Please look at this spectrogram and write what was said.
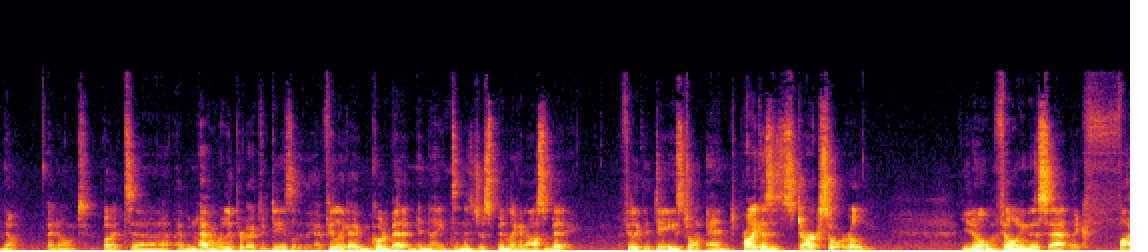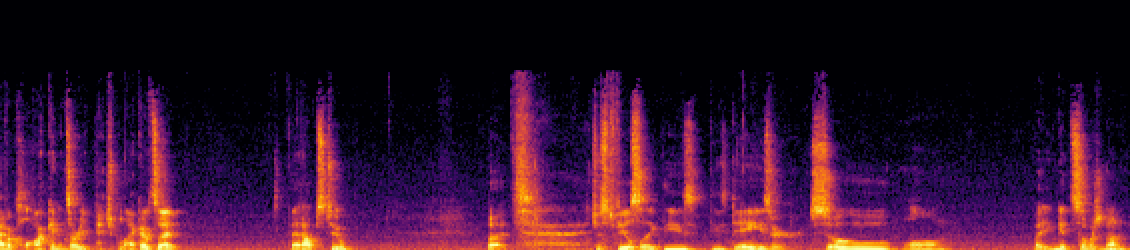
no, I don't. But uh, I've been having really productive days lately. I feel like I can go to bed at midnight, and it's just been like an awesome day. I feel like the days don't end. Probably because it's dark so early. You know, I'm filming this at like five o'clock, and it's already pitch black outside. That helps too. But just feels like these these days are so long, but you can get so much done in them.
